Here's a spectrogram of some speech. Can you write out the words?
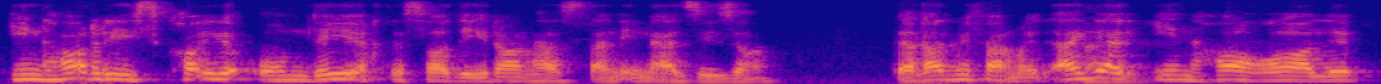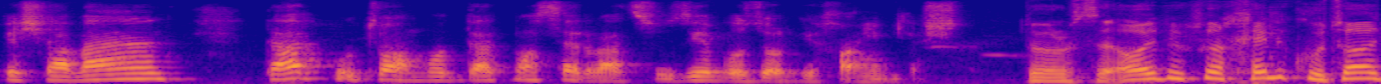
اینها ریسک های عمده اقتصاد ایران هستند این عزیزان. دقت میفرمایید. اگر بله. اینها غالب بشوند در کوتاه مدت ما ثروت سوزی بزرگی خواهیم داشت. درسته. آقای دکتر خیلی کوتاه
